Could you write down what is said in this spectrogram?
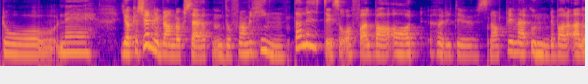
då, nej. Jag kan känna ibland också att då får man väl hinta lite i så fall. Bara ah, hörru du, snart blir den här underbara alla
